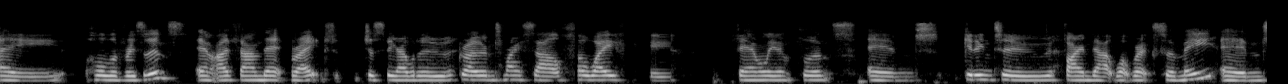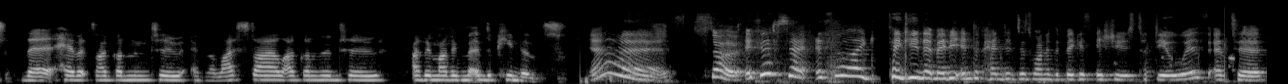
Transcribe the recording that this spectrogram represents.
a hall of residence and I found that great just being able to grow into myself away from family influence and getting to find out what works for me and the habits I've gotten into and the lifestyle I've gotten into. I've been loving the independence. Yes. So if you're say, if you're like thinking that maybe independence is one of the biggest issues to deal with and to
